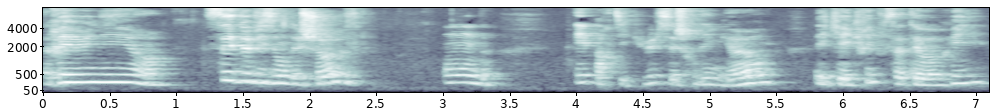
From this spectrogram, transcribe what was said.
réunir ces deux visions des choses, ondes et particules, c'est Schrödinger, et qui a écrit toute sa théorie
